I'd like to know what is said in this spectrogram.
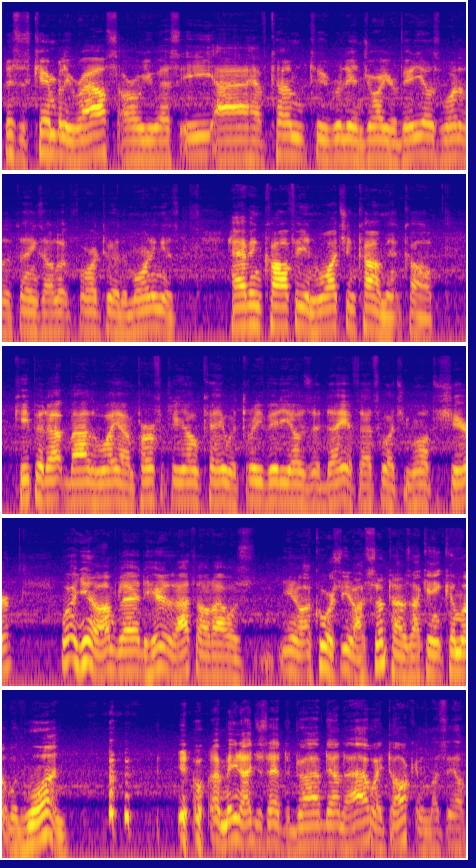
This is Kimberly Rouse, R-O-U-S-E. I have come to really enjoy your videos. One of the things I look forward to in the morning is having coffee and watching comment call. Keep it up, by the way. I'm perfectly okay with three videos a day if that's what you want to share. Well, you know, I'm glad to hear that. I thought I was, you know, of course, you know, sometimes I can't come up with one. you know what I mean? I just had to drive down the highway talking to myself.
